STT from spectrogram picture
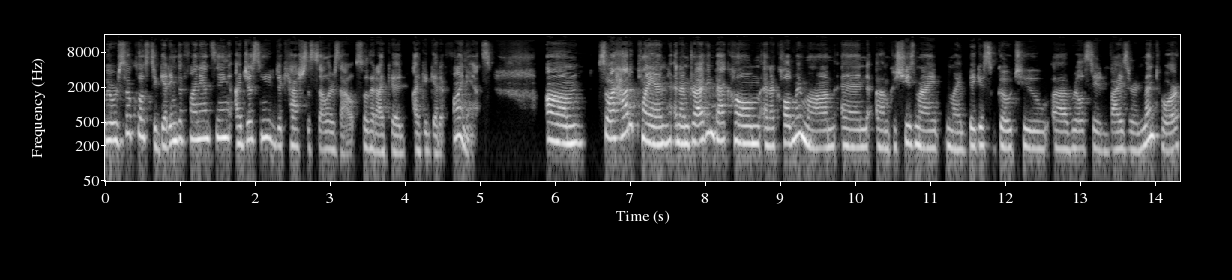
We were so close to getting the financing. I just needed to cash the sellers out so that I could, I could get it financed. Um, so I had a plan and I'm driving back home and I called my mom and, um, cause she's my, my biggest go-to, uh, real estate advisor and mentor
